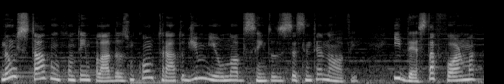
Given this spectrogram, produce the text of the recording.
não estavam contempladas no contrato de 1969, e desta forma,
